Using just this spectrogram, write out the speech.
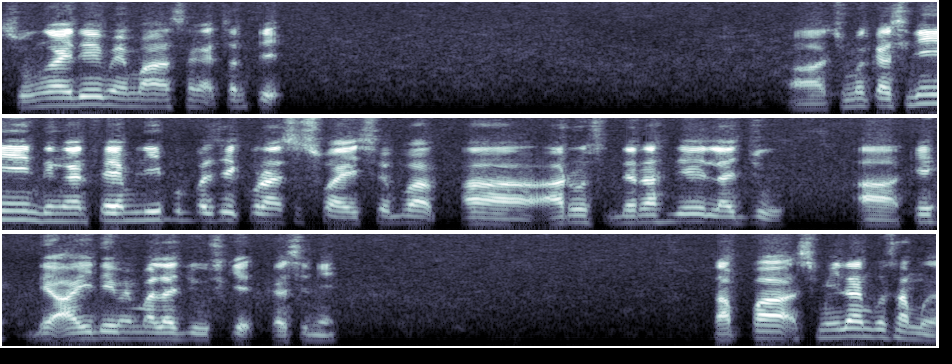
Sungai dia memang sangat cantik. Uh, cuma kat sini dengan family pun pasti kurang sesuai sebab uh, arus deras dia laju. Uh, okay, dia air dia memang laju sikit kat sini. Tapak sembilan pun sama.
